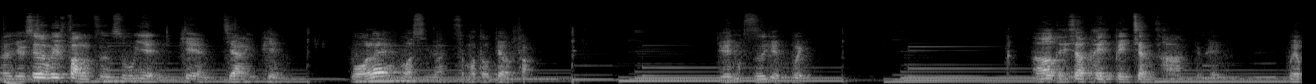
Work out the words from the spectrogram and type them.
呃，有些人会放紫苏叶一片，姜一片。我呢，我喜欢什么都不要放，原汁原味。然后等一下配一杯姜茶就可以了。我有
